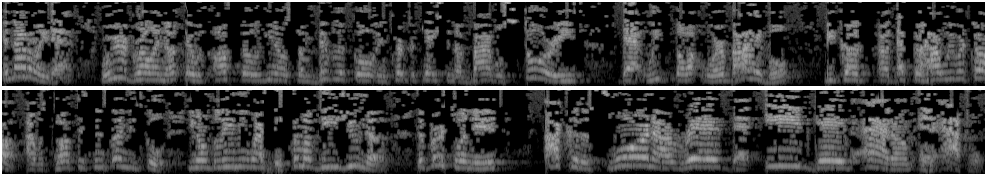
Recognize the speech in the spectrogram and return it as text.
And not only that, when we were growing up, there was also, you know, some biblical interpretation of Bible stories that we thought were Bible because uh, that's how we were taught. I was taught this in Sunday school. You don't believe me? Watch this. Some of these you know. The first one is I could have sworn I read that Eve gave Adam an apple.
